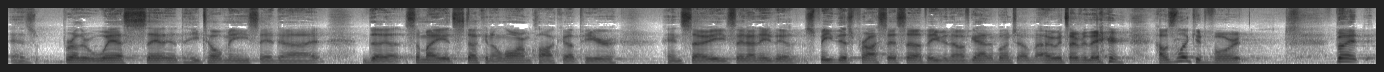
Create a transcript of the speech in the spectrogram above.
as Brother West said, he told me, he said, uh, the, somebody had stuck an alarm clock up here and so he said, I need to speed this process up, even though I've got a bunch of them. Oh, it's over there. I was looking for it. But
